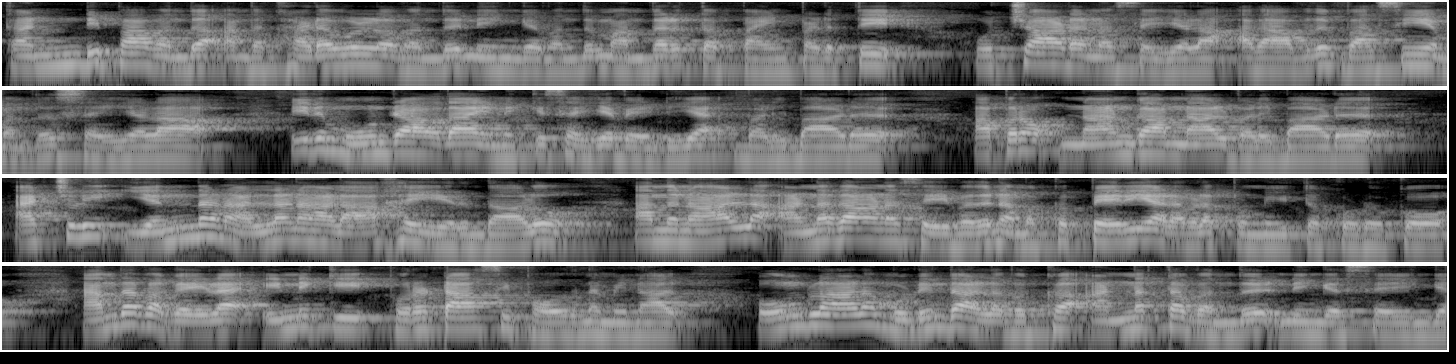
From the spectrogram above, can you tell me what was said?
கண்டிப்பாக வந்து அந்த கடவுளை வந்து நீங்கள் வந்து மந்திரத்தை பயன்படுத்தி உச்சாடனம் செய்யலாம். அதாவது வசியம் வந்து செய்யலாம். இது மூன்றாவதாக இன்றைக்கி செய்ய வேண்டிய வழிபாடு. அப்புறம் நான்காம் நாள் வழிபாடு. ஆக்சுவலி எந்த நல்ல நாளாக இருந்தாலும் அந்த நாளில் அன்னதானம் செய்வது நமக்கு பெரிய அளவில் புண்ணியத்தை கொடுக்கும். அந்த வகையில் இன்னைக்கு புரட்டாசி பௌர்ணமி நாள். உங்களால் முடிந்த அளவுக்கு அன்னத்தை வந்து நீங்கள் செய்யுங்க.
